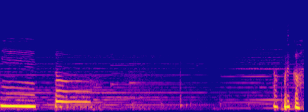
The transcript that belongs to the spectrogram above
えっと。あ、これか。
